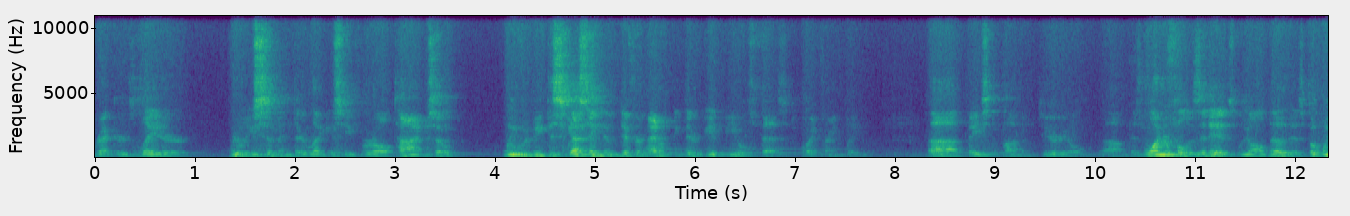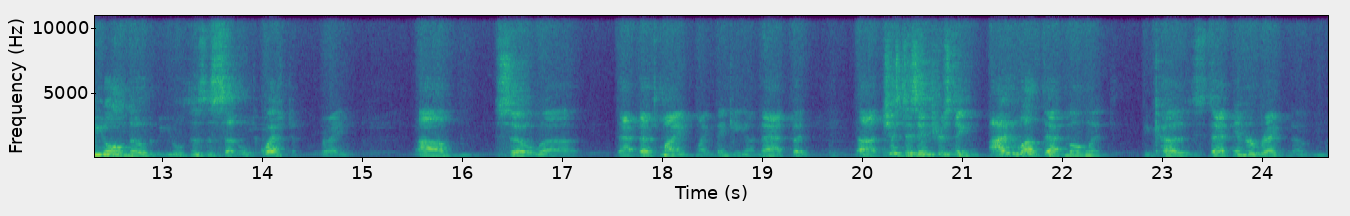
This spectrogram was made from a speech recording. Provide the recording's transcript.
records later really cement their legacy for all time. So we would be discussing them different. I don't think there would be a Beatles Fest, quite frankly, uh, based upon the material. Um, as wonderful as it is, we all know this, but we all know the Beatles is a settled question, right? Um, so uh, that, that's my, my thinking on that. But uh, just as interesting, I love that moment because that interregnum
